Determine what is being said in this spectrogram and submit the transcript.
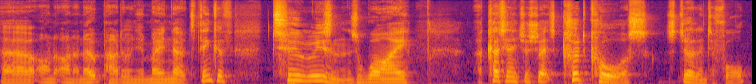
uh, on, on a notepad or in your main notes. Think of two reasons why a cut in interest rates could cause sterling to fall,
